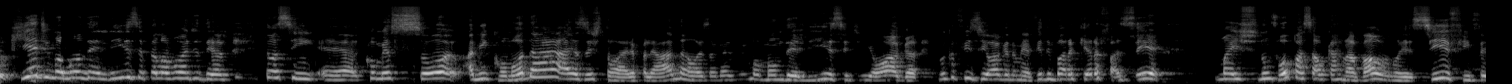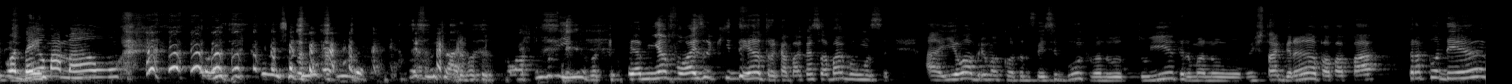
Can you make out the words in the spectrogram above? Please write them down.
o que de mamão delícia, pelo amor de Deus? Então, assim, é, começou a me incomodar essa história. Eu falei, ah, não, essa coisa de mamão delícia, de yoga. Nunca fiz yoga na minha vida, embora queira fazer, mas não vou passar o carnaval no Recife, infelizmente. Odeio mamão. Cara, vou ter que falar por mim, vou ter que ter a minha voz aqui dentro, acabar com essa bagunça. Aí eu abri uma conta no Facebook, uma no Twitter, uma no, no Instagram, papapá para poder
